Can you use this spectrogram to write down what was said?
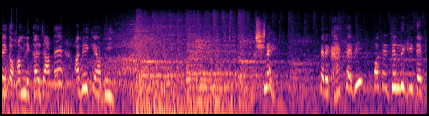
नहीं तो हम निकल जाते अभी के अभी। नहीं तेरे घर से भी और तेरी ज़िंदगी से भी।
